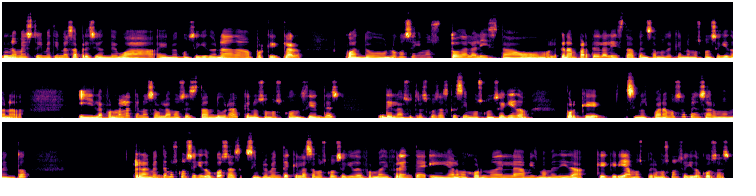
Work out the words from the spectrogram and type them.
no me estoy metiendo esa presión de, guau, eh, no he conseguido nada, porque claro, cuando no conseguimos toda la lista o gran parte de la lista, pensamos de que no hemos conseguido nada. Y la forma en la que nos hablamos es tan dura que no somos conscientes de las otras cosas que sí hemos conseguido. Porque si nos paramos a pensar un momento, realmente hemos conseguido cosas, simplemente que las hemos conseguido de forma diferente y a lo mejor no en la misma medida que queríamos, pero hemos conseguido cosas.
